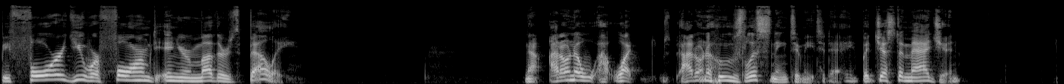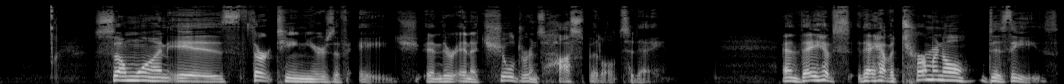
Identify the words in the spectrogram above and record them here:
before you were formed in your mother's belly, now, I don't know what, I don't know who's listening to me today, but just imagine someone is 13 years of age and they're in a children's hospital today. And they have, they have a terminal disease.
